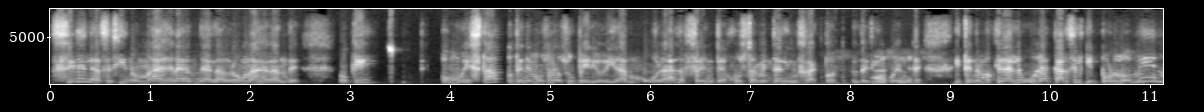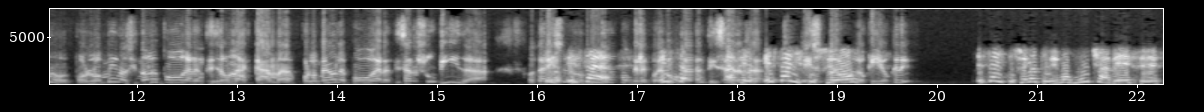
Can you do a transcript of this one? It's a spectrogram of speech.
sea el asesino más grande, al ladrón más grande, ¿ok? Como Estado tenemos una superioridad moral frente justamente al infractor, al delincuente, y tenemos que darle una cárcel que por lo menos, por lo menos, si no le puedo garantizar una cama, por lo menos le puedo garantizar su vida. O sea, Pero eso es lo mínimo que le podemos garantizar. así, o sea, esta es discusión- lo que yo creo. Esa discusión la tuvimos muchas veces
